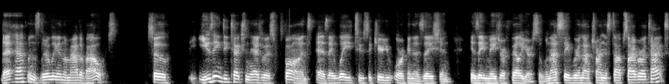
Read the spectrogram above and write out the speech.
that happens literally in a matter of hours so using detection as a response as a way to secure your organization is a major failure. So when I say we're not trying to stop cyber attacks,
